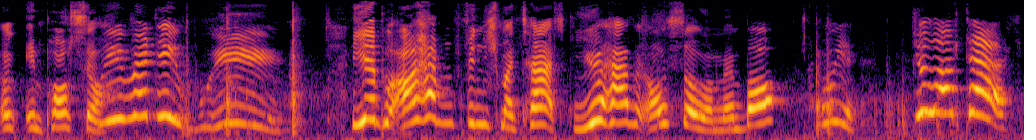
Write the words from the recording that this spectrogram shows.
an imposter. We already win. Yeah, but I haven't finished my task. You haven't also, remember? Oh yeah. Do our task.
